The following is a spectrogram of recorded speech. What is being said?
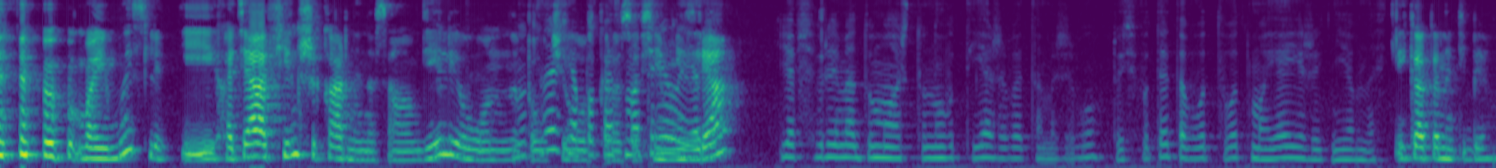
мои мысли, и хотя фильм шикарный на самом деле, он ну, получил знаешь, Оскара совсем не зря. Я, я все время думала, что ну вот я же в этом живу, то есть вот это вот, вот моя ежедневность. И как она тебе?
